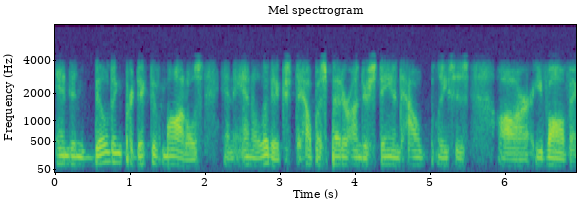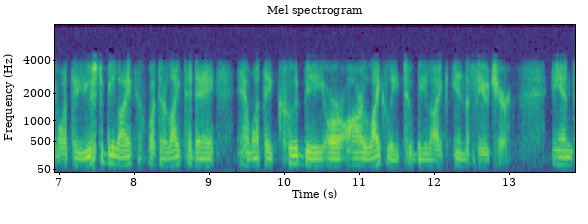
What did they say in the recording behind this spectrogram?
and in building predictive models and analytics to help us better understand how places are evolving, what they used to be like, what they're like today, and what they could be or are likely to be like in the future. And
